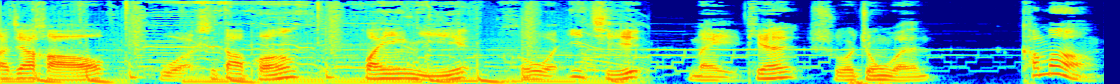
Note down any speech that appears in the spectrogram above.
大家好，我是大鹏，欢迎你和我一起每天说中文。Come on！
